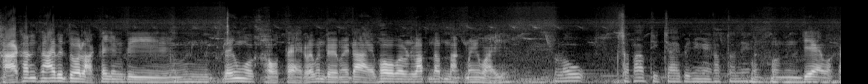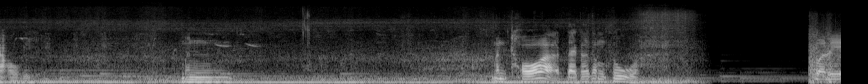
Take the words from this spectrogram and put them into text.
ขาข้างซ้ายเป็นตัวหลักก็ยังดีมันได้หัวเข่าแตกแล้วมันเดินไม่ได้ เพราะว่ามันรับน้ำหนักไม่ไหว แล้วสภาพจิตใจเป็นยังไงครับตอนนี้ มันมันแย่กว่าเก่าพี่มัน มันท้ออะแต่ก็ต้องสู้อะสวัสดี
